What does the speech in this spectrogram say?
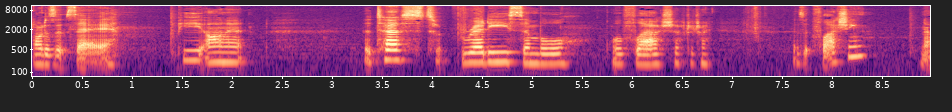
What does it say? P on it. The test ready symbol will flash after trying. Is it flashing? No.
